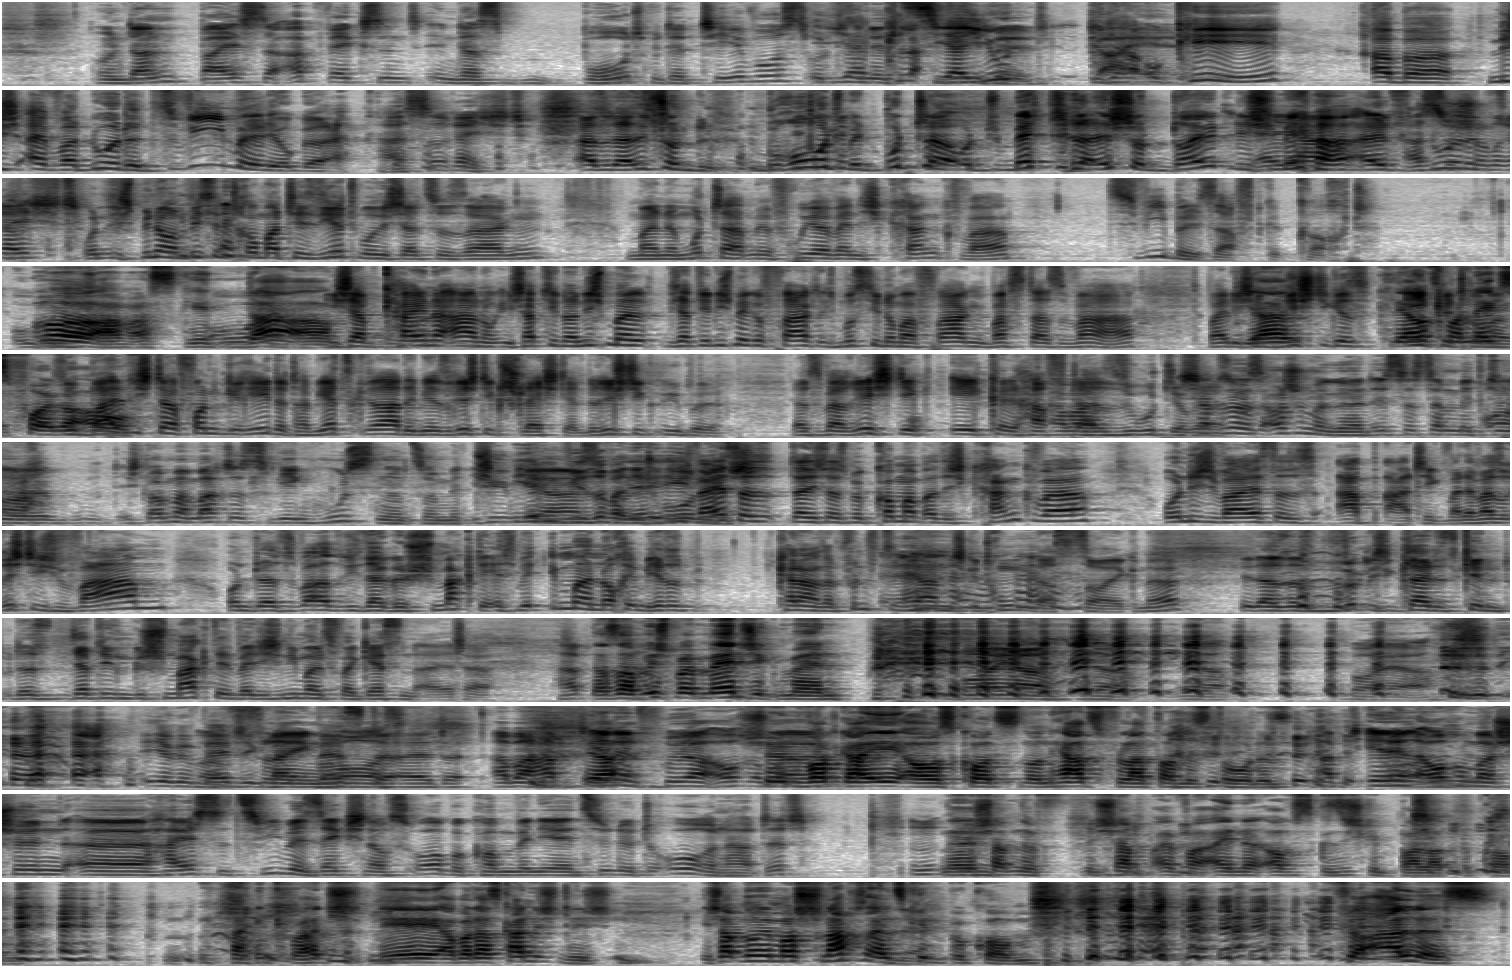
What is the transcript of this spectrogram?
Und dann beißt du abwechselnd in das Brot mit der Teewurst und Ja, in eine klar, ja, Zwiebel. gut, Geil. ja, okay, aber nicht einfach nur eine Zwiebel, Junge. Hast du recht. Also, das ist schon Brot mit Butter und Mette, da ist schon deutlich Ja, mehr ja, als hast nur. du schon eine- recht. Und ich bin auch ein bisschen traumatisiert, muss ich dazu sagen. Meine Mutter hat mir früher, wenn ich krank war, Zwiebelsaft gekocht. Boah, was geht Oh, da ab? Ich habe keine Ahnung. Ich habe die noch nicht mal, ich habe die nicht mehr gefragt. Ich muss die noch mal fragen, was das war, weil ich Ja, ein richtiges klär uns mal Sobald auf. ich davon geredet habe, jetzt gerade, mir ist richtig schlecht, ja, richtig übel. Das war richtig ekelhafter Aber Sud, ich habe Junge. sowas auch schon mal gehört. Ist das dann mit, äh, ich glaube, man macht das gegen Husten und so, mit Thymian Irgendwie sowas. und Ich Honig. weiß, dass, dass ich das bekommen habe, als ich krank war. Und ich weiß, dass es abartig war. Der war so richtig warm und das war so dieser Geschmack, der ist mir immer noch im. Ich hab keine Ahnung, seit 15 Jahren nicht getrunken, das Zeug, ne? Also das ist wirklich ein kleines Kind. Und das, ich habe diesen Geschmack, den werde ich niemals vergessen, Alter. Das habe ich bei Magic Man. Boah, ja, ja, ja. Junge, Oh, Magic Flying Man, Horse. Beste, Alter. Aber habt ihr Ja. denn früher auch Schön immer, Wodka E auskotzen und Herzflattern des Todes. habt ihr denn auch immer schön äh, heiße Zwiebelsäckchen aufs Ohr bekommen, wenn ihr entzündete Ohren hattet? Ne, ich habe ne, ich hab einfach eine aufs Gesicht geballert bekommen. Nein, Quatsch. Nee, aber das kann ich nicht. Ich habe nur immer Schnaps als Kind bekommen. Für alles.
